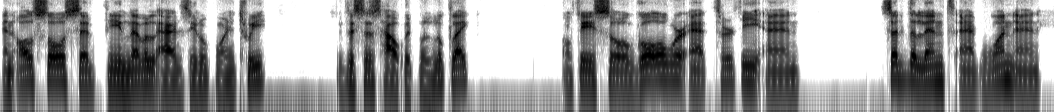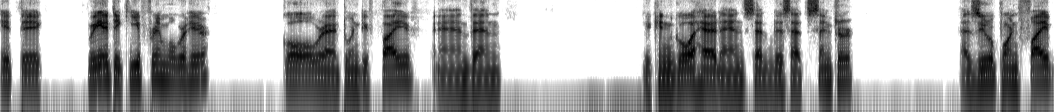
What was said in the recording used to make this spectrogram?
And also set the level at 0.3. This is how it will look like. Okay, so go over at 30 and set the length at 1 and hit a create a keyframe over here. Go over at 25 and then you can go ahead and set this at center at 0.5,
